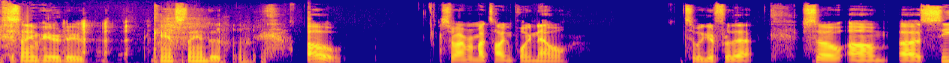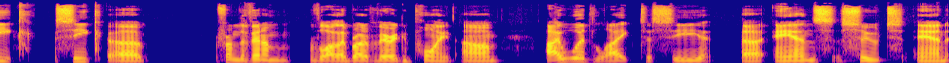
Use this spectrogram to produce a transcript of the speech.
Same here, dude. Can't stand it. Oh, so I remember my talking point now. So we good for that? So, um, uh, Seek, Seek, uh, from the Venom vlog, I brought up a very good point. Um, I would like to see uh, Anne's suit and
